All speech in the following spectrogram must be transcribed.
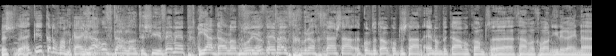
Dus eh, je kan hem gewoon bekijken. Ja, of download de CFM-app. Ja, download de Word je ook op de CFM-app. hoogte gebracht. Daar staat, komt het ook op te staan. En op de kabelkant eh, gaan we gewoon iedereen uh,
